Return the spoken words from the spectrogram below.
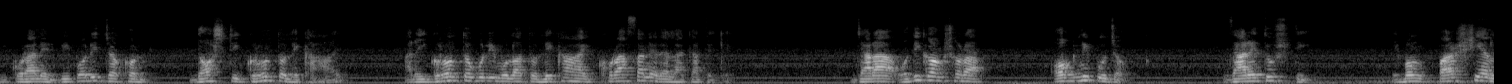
এই কোরআনের বিপরীত যখন দশটি গ্রন্থ লেখা হয়, আর এই গ্রন্থগুলি মূলত লেখা হয় খোরাসানের এলাকা থেকে, যারা অধিকাংশরা অগ্নিপূজক জারেতুস্তি এবং পার্সিয়ান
